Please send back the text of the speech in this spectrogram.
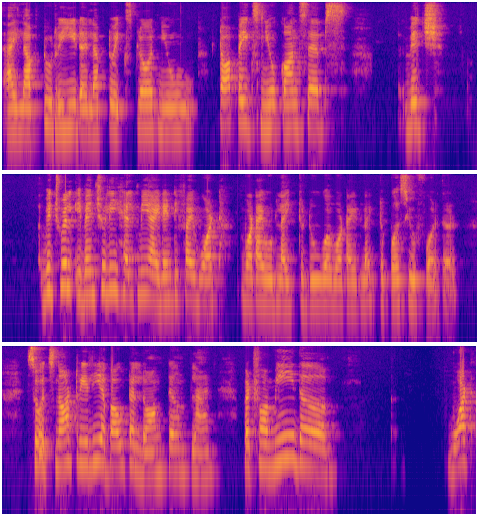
I love to read. I love to explore new topics, new concepts, which which will eventually help me identify what what I would like to do or what I'd like to pursue further. So it's not really about a long term plan, but for me the what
